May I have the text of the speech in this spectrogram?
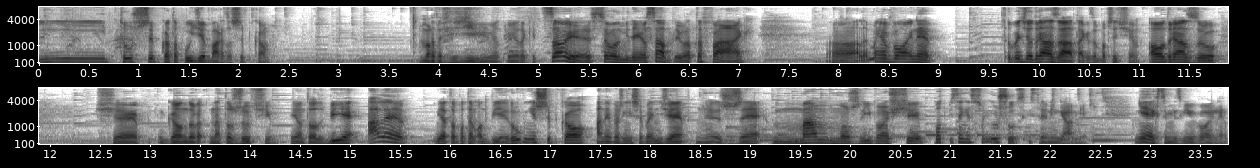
I tu szybko to pójdzie, bardzo szybko. Morda się zdziwi, miał, miał takie, co jest? Czemu on mi daje osady? What the fuck? O, ale mają wojnę. To będzie od razu atak, zobaczycie. Od razu się Gondor na to rzuci i on to odbije, ale ja to potem odbiję również szybko, a najważniejsze będzie, że mam możliwość podpisania sojuszu z Easterlingami. Nie chcę mieć z nimi wojny.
